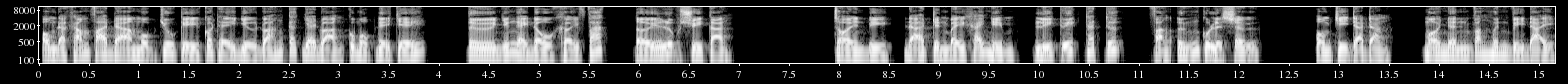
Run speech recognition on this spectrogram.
Ông đã khám phá ra một chu kỳ có thể dự đoán các giai đoạn của một đế chế, từ những ngày đầu khởi phát tới lúc suy tàn. Toynbee đã trình bày khái niệm, lý thuyết thách thức, phản ứng của lịch sử. Ông chỉ ra rằng mọi nền văn minh vĩ đại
